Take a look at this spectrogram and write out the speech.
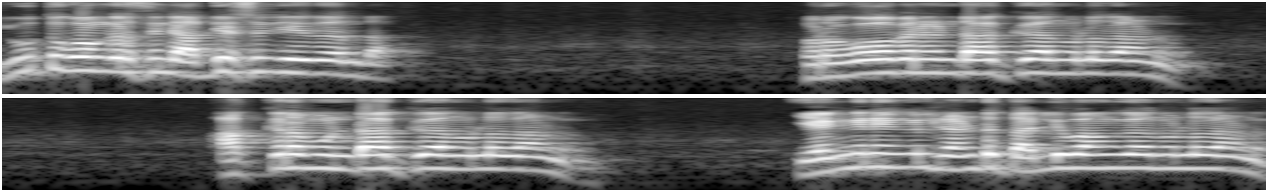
youth കോൺഗ്രസിന്റെ അധ്യക്ഷൻ ചെയ്തത് എന്താ? പ്രകോപനം ഉണ്ടാക്കുക എന്നുള്ളതാണ്. അക്രമം ഉണ്ടാക്കുക എന്നുള്ളതാണ്. എങ്ങനെയെങ്കിലും രണ്ട് തല്ല് വാങ്ങുക എന്നുള്ളതാണ്.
